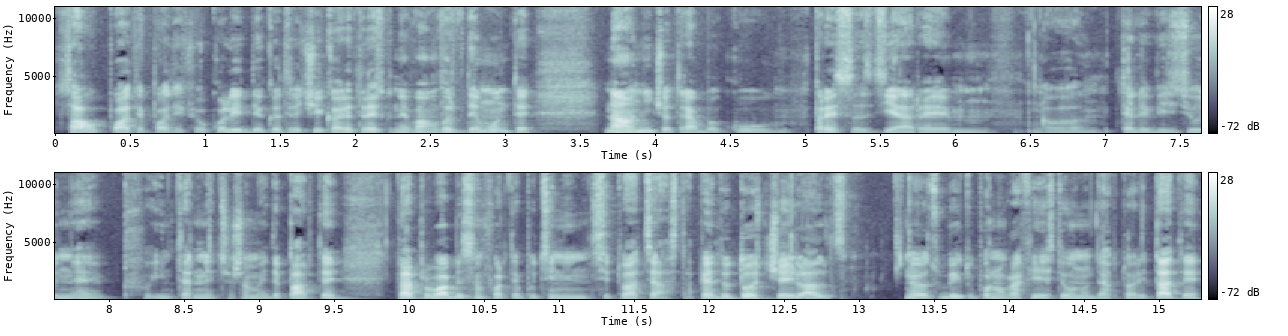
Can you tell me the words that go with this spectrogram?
Sau poate, poate fi ocolit de către cei care trăiesc undeva în vârf de munte, n-au nicio treabă cu presă, ziare, uh, televiziune, internet și așa mai departe, dar probabil sunt foarte puțini în situația asta. Pentru toți ceilalți, subiectul pornografiei este unul de actualitate,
